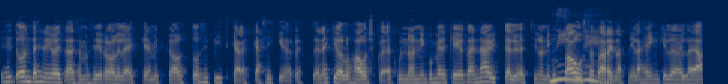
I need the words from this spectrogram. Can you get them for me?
Ja sitten on tehnyt joitain semmoisia roolileikkejä, mitkä on ollut tosi pitkälle käsikirjoitettu. Ja nekin on ollut hauskoja, kun ne on niinku melkein jotain näyttelyä, että siinä on niinku niin, taustatarinat niin. niillä henkilöillä. Ja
